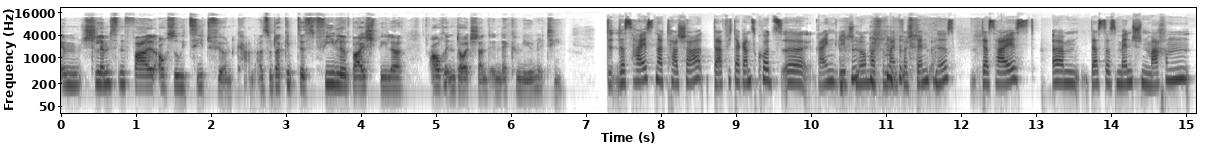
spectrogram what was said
im schlimmsten Fall auch Suizid führen kann. Also da gibt es viele Beispiele, auch in Deutschland in der Community. Das heißt, Natascha, darf ich da ganz kurz äh, reingrätschen, nochmal für mein Verständnis. Das heißt, ähm, dass das Menschen machen,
